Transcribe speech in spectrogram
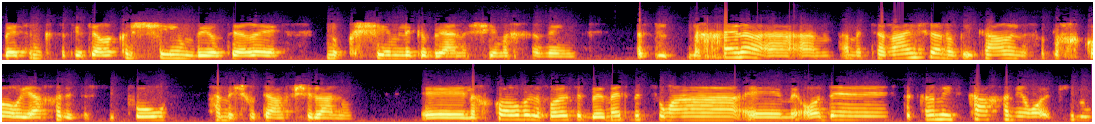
בעצם קצת יותר קשים ויותר נוקשים לגבי אנשים אחרים. אז לכן המטרה שלנו בעיקר לנסות לחקור יחד את הסיפור המשותף שלנו. אה, לחקור ולבוא לזה באמת בצורה אה, מאוד אה, סקרנית, כך אני רואה, כאילו,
